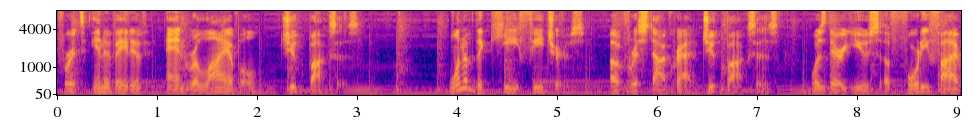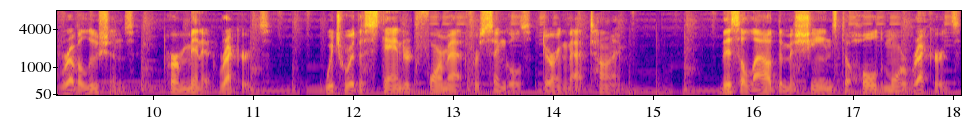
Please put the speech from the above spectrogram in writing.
for its innovative and reliable jukeboxes. One of the key features of Ristaucrat jukeboxes was their use of 45 revolutions per minute records, which were the standard format for singles during that time. This allowed the machines to hold more records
